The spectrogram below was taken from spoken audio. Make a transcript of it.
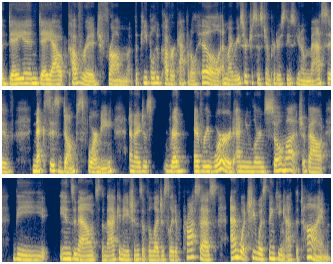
the day in day out coverage from the people who cover capitol hill. And my research assistant produced these you know massive Nexis dumps for me. And i just read every word. And you learn so much about the ins and outs the machinations of the legislative process and what she was thinking at the time.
